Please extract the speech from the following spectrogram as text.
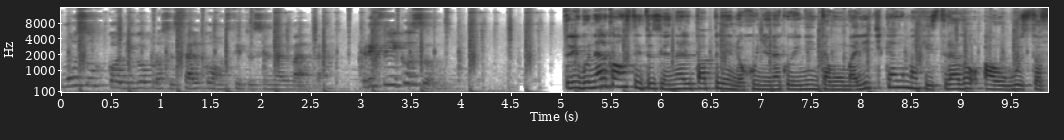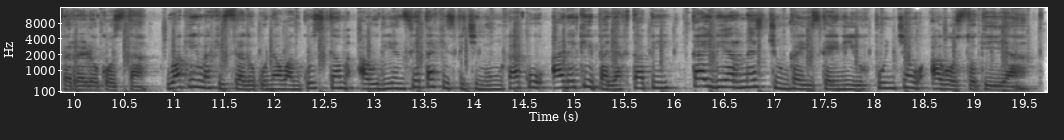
Musu Código Procesal Constitucional Manta. Rixikusum. Tribunal Constitucional pa pleno Juñunakuininta Mumalichkan Magistrado Augusto Ferrero Costa. Wakin Magistrado Kunawan Kuskam Audienciata Hispichimunjaku Arequipa Llaqtapi Kai Viernes Chunka Iskainiyuj Punchau Agosto Quilla.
